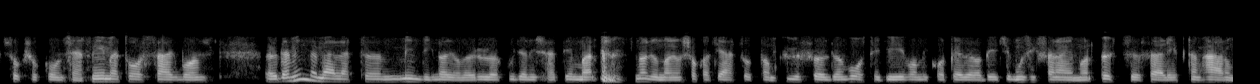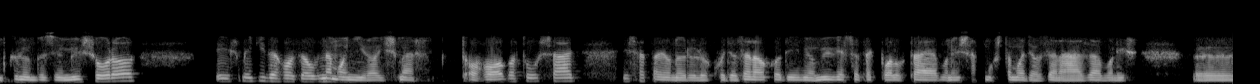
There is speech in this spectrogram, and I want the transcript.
sok-sok koncert Németországban, de minden mellett mindig nagyon örülök, ugyanis hát én már nagyon-nagyon sokat játszottam külföldön. Volt egy év, amikor például a Bécsi Muzikferájban ötször felléptem három különböző műsorral, és még idehaza nem annyira ismer a hallgatóság, és hát nagyon örülök, hogy a Zeneakadémia a Művészetek Palotájában, és hát most a Magyar Zeneházában is ö,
